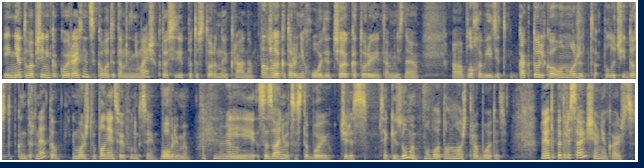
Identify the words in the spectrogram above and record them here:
и нет вообще никакой разницы, кого ты там нанимаешь, и кто сидит по ту сторону экрана. Ага. Человек, который не ходит, человек, который, там, не знаю, а, плохо видит. Как только он может получить доступ к интернету и может выполнять свои функции вовремя, и созваниваться с тобой через всякие зумы, вот, он может работать. Но это потрясающе, мне кажется.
